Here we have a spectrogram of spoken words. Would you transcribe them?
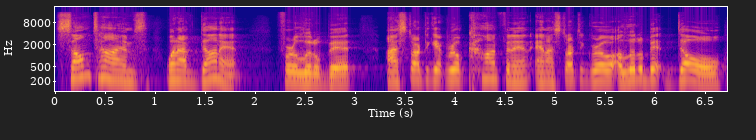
sometimes when I've done it for a little bit, I start to get real confident and I start to grow a little bit dull.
